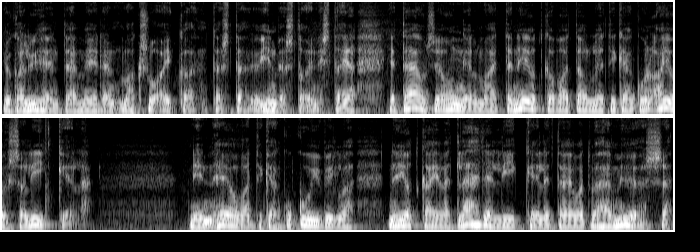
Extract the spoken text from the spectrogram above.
joka lyhentää meidän maksuaikaa tästä investoinnista. Ja, ja tämä on se ongelma, että ne, jotka ovat olleet ikään kuin ajoissa liikkeellä – niin he ovat ikään kuin kuivilla. Ne, jotka eivät lähde liikkeelle tai ovat vähän myöhässä,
